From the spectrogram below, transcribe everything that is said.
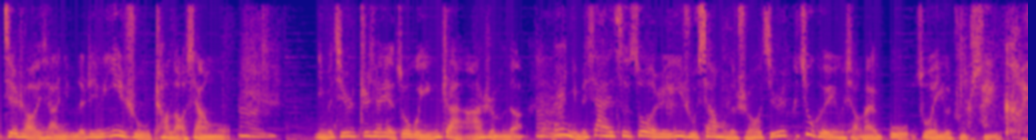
介绍一下你们的这个艺术倡导项目，嗯，你们其实之前也做过影展啊什么的，但是你们下一次做这个艺术项目的时候，其实就可以用小卖部做一个主题，可以。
